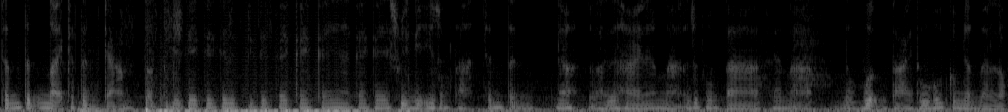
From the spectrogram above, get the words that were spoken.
chấn tĩnh lại cái tình cảm cái cái cái cái cái cái cái cái cái cái, cái suy nghĩ của chúng ta chấn tĩnh nhá. Rồi thứ hai nữa là nó giúp chúng ta sẽ là vượng tài thu hút công nhân tài lộc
